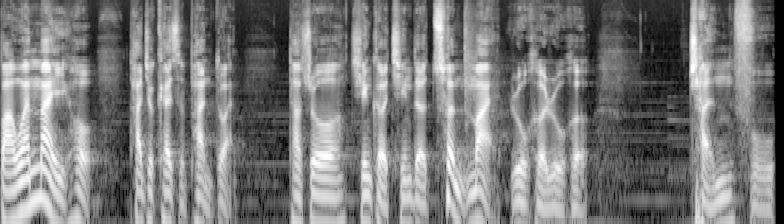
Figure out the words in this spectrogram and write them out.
把完脉以后，他就开始判断。他说：“秦可卿的寸脉如何如何，沉浮。”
